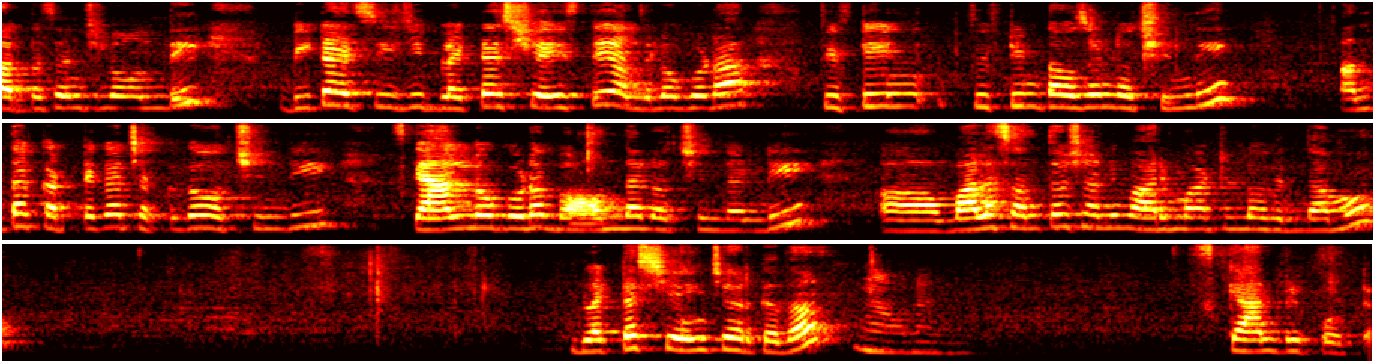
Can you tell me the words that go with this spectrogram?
గర్భసంచిలో ఉంది. బీటా హెచ్సిజీ బ్లడ్ టెస్ట్ చేస్తే అందులో కూడా ఫిఫ్టీన్ ఫిఫ్టీన్ థౌజండ్ వచ్చింది. అంతా కరెక్ట్గా చక్కగా వచ్చింది. స్కాన్లో కూడా బాగుందని వచ్చిందండి. వాళ్ళ సంతోషాన్ని వారి మాటల్లో విందాము. బ్లడ్ టెస్ట్ చేయించారు కదా? స్కాన్ రిపోర్ట్.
